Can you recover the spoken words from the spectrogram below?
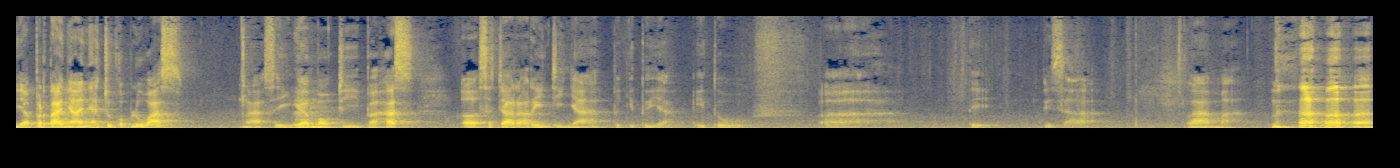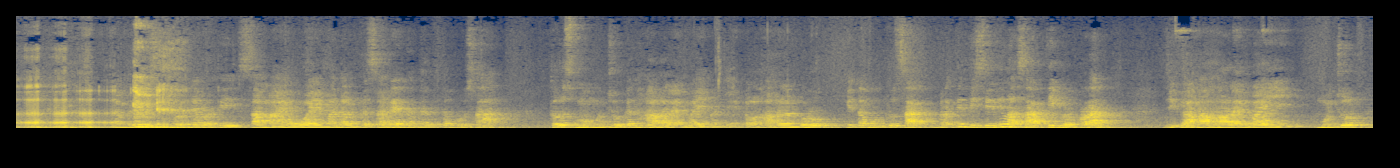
ya pertanyaannya cukup luas. Nah sehingga mau dibahas eh, secara rincinya begitu ya itu ti- bisa lama. Kesimpulannya berarti sama wayama dalam keseharian nanti kita berusaha terus memunculkan hal-hal yang baik nanti. ya. Kalau hal-hal yang buruk kita butuh saat berarti di sinilah sati berperan jika hal-hal yang baik muncul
